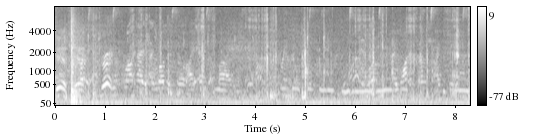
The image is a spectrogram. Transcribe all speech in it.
this, yeah. Sure. Well, I, I love it, so I end up my I want a sunshine thing.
